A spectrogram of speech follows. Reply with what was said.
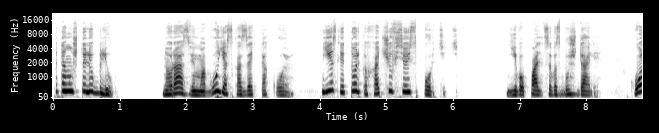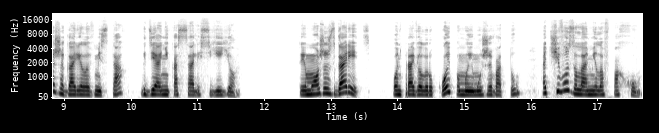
потому что люблю. Но разве могу я сказать такое, если только хочу все испортить? Его пальцы возбуждали. Кожа горела в местах, где они касались ее. «Ты можешь сгореть!» Он провел рукой по моему животу, отчего заломило в паху.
